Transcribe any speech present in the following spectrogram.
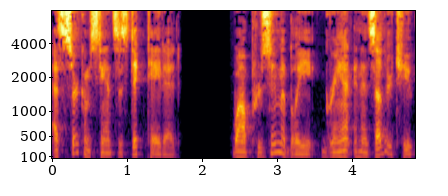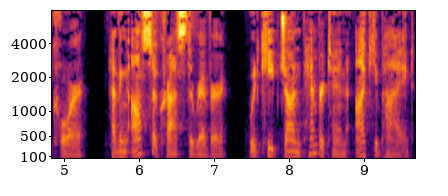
as circumstances dictated, while presumably Grant and his other two corps, having also crossed the river, would keep John Pemberton occupied.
